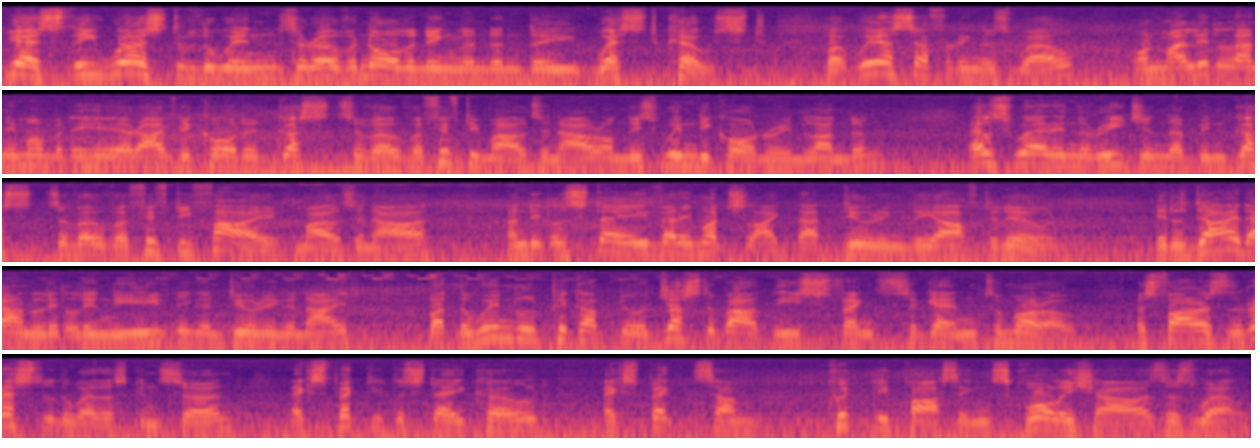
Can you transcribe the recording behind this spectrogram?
Yes, the worst of the winds are over northern England and the west coast, but we're suffering as well. On my little anemometer here, I've recorded gusts of over 50 miles an hour on this windy corner in London. Elsewhere in the region, there have been gusts of over 55 miles an hour, and it'll stay very much like that during the afternoon. It'll die down a little in the evening and during the night, but the wind will pick up to just about these strengths again tomorrow. As far as the rest of the weather's concerned, expect it to stay cold, expect some quickly passing squally showers as well.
